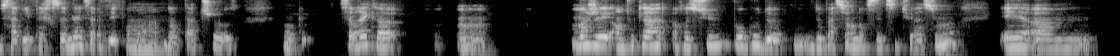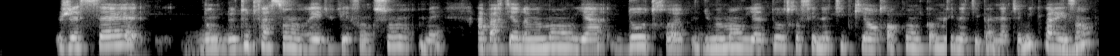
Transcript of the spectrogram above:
sa vie personnelle, ça dépend hmm. d'un tas de choses. Donc, c'est vrai que moi, j'ai en tout cas reçu beaucoup de, patients dans cette situation. Et euh, j'essaie, donc de toute façon, on rééduque les fonctions, mais à partir du moment où il y a d'autres, du moment où il y a d'autres phénotypes qui entrent en compte, comme le phénotype anatomique par mhm. exemple,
